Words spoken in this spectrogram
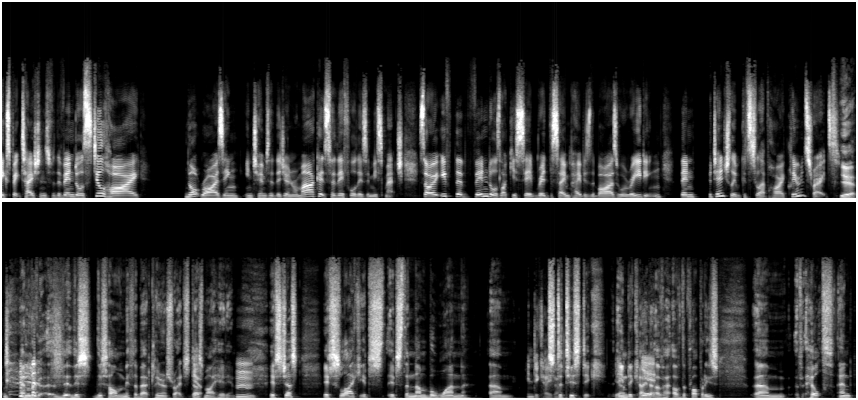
expectations for the vendors still high, not rising in terms of the general market. So therefore, there's a mismatch. So if the vendors, like you said, read the same papers the buyers were reading, then potentially we could still have higher clearance rates. Yeah, and look, this this whole myth about clearance rates does yep. my head in. Mm. It's just it's like it's it's the number one um, indicator statistic yep. indicator yeah. of of the property's um, health, and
